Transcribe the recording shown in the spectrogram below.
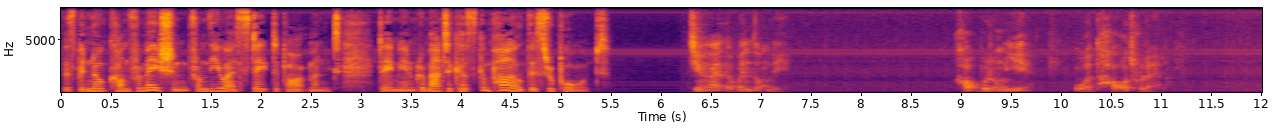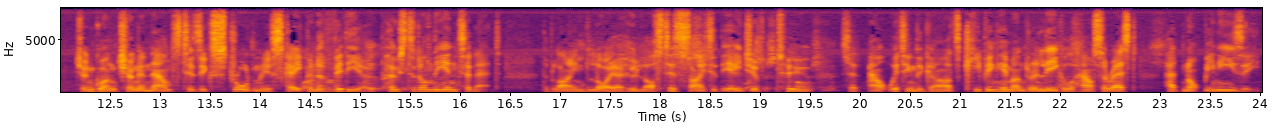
There's been no confirmation from the US State Department. Damian Grammaticus compiled this report. 敬爱的温总理，好不容易我逃出来了。Chen Guangcheng announced his extraordinary escape in a video posted on the internet. The blind lawyer, who lost his sight at the age of two, said outwitting the guards keeping him under illegal house arrest had not been easy.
